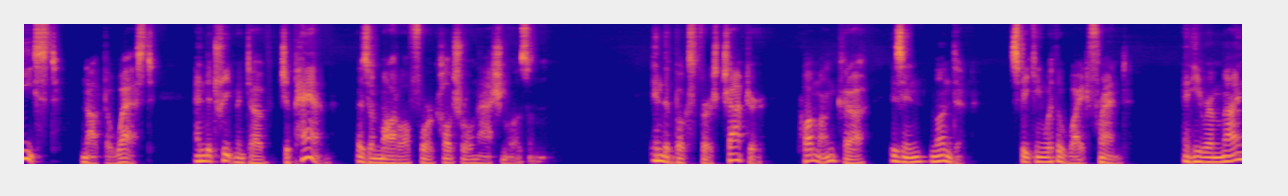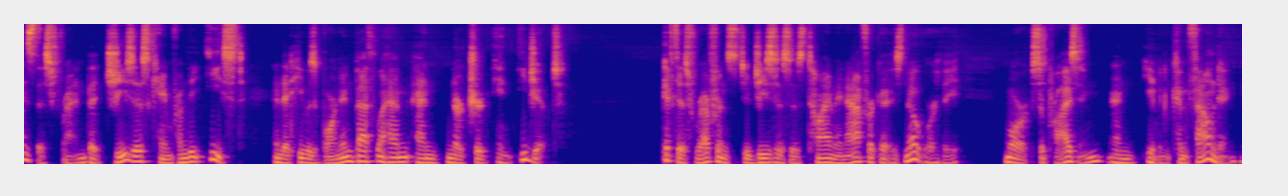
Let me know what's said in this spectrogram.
East, not the West, and the treatment of Japan as a model for cultural nationalism. In the book's first chapter, Kwamankra is in London, speaking with a white friend, and he reminds this friend that Jesus came from the East and that he was born in Bethlehem and nurtured in Egypt. If this reference to Jesus' time in Africa is noteworthy, more surprising and even confounding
